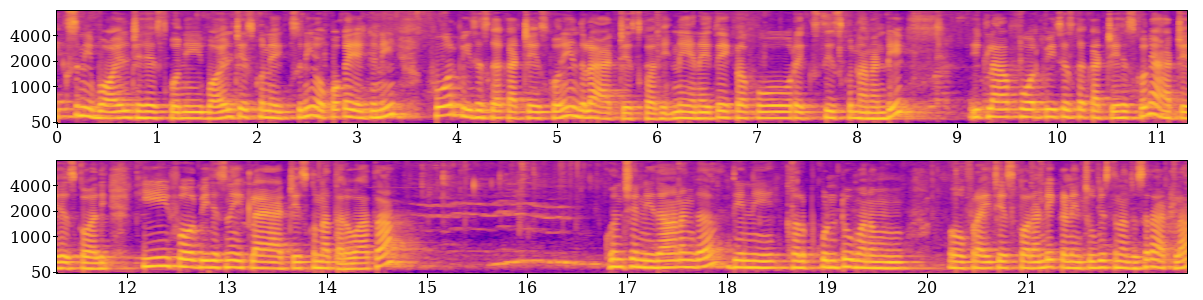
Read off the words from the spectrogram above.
ఎగ్స్ని బాయిల్ చేసేసుకొని బాయిల్ చేసుకున్న ఎగ్స్ని ఒక్కొక్క ఎగ్ని ఫోర్ పీసెస్గా కట్ చేసుకొని ఇందులో యాడ్ చేసుకోవాలి. నేనైతే ఇక్కడ ఫోర్ ఎగ్స్ తీసుకున్నానండి. ఇట్లా ఫోర్ పీసెస్గా కట్ చేసేసుకొని యాడ్ చేసేసుకోవాలి ఈ ఫోర్ పీసెస్ని ఇట్లా యాడ్ చేసుకున్న తర్వాత కొంచెం నిదానంగా దీన్ని కలుపుకుంటూ మనం ఫ్రై చేసుకోవాలండి. ఇక్కడ నేను చూపిస్తున్నాను చూసారా? అట్లా.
